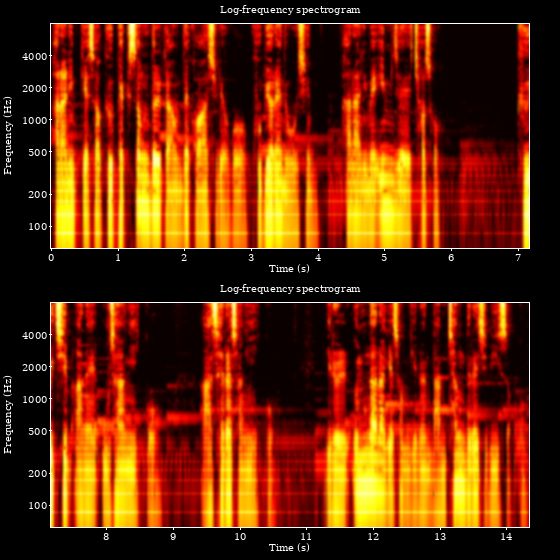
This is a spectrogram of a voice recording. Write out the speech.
하나님께서 그 백성들 가운데 거하시려고 구별해 놓으신 하나님의 임재의 처소, 그 집 안에 우상이 있고 아세라상이 있고 이를 음란하게 섬기는 남창들의 집이 있었고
